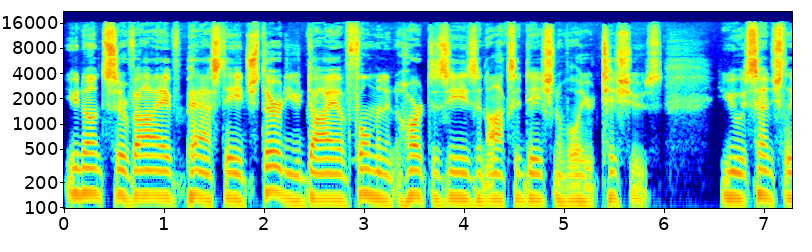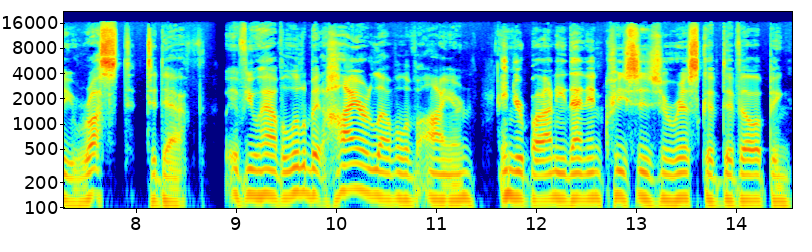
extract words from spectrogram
you don't survive past age 30. You die of fulminant heart disease and oxidation of all your tissues. You essentially rust to death. If you have a little bit higher level of iron in your body, that increases your risk of developing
